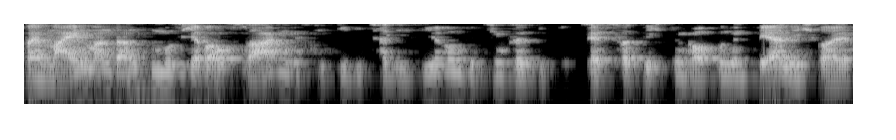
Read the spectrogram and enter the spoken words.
bei meinen Mandanten muss ich aber auch sagen, ist die Digitalisierung beziehungsweise die Prozessverdichtung auch unentbehrlich, weil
